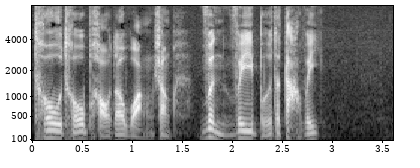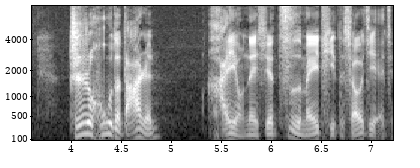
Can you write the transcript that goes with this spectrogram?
偷偷跑到网上问微博的大 V、知乎的达人，还有那些自媒体的小姐姐，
